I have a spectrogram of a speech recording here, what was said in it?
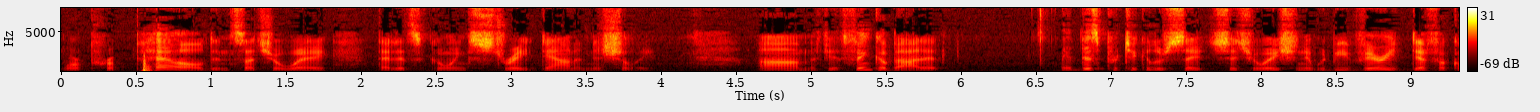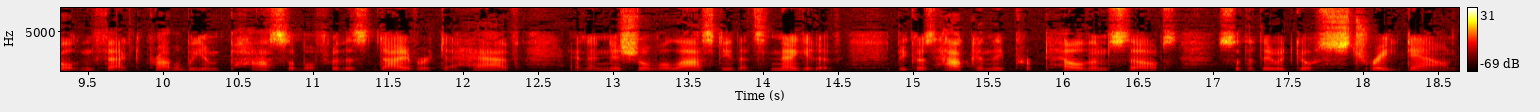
or propelled in such a way that it's going straight down initially. Um, if you think about it, in this particular situation, it would be very difficult, in fact, probably impossible for this diver to have an initial velocity that's negative, because how can they propel themselves so that they would go straight down,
